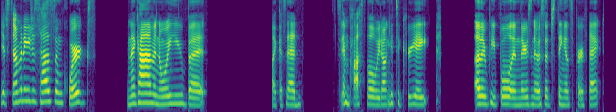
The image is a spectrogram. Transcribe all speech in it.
If somebody just has some quirks and they kind of annoy you, but like I said, it's impossible. We don't get to create other people, and there's no such thing as perfect.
